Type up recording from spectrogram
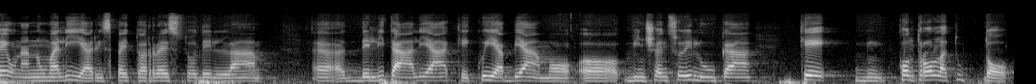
c'è un'anomalia rispetto al resto eh, dell'Italia, che qui abbiamo eh, Vincenzo De Luca che mh, controlla tutto.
